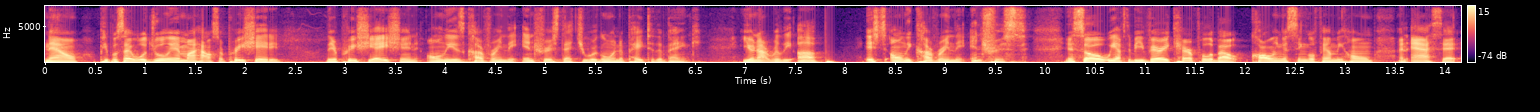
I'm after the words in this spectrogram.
Now, people say, well, Julian, my house appreciated. The appreciation only is covering the interest that you were going to pay to the bank. You're not really up, it's only covering the interest. And so we have to be very careful about calling a single family home an asset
